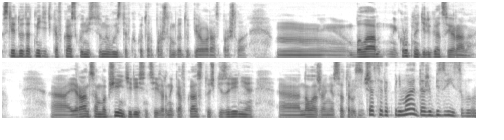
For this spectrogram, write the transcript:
Следует отметить Кавказскую инвестиционную выставку, которая в прошлом году первый раз прошла. Была крупная делегация Ирана. А, иранцам вообще интересен Северный Кавказ с точки зрения а, налаживания сотрудничества. Сейчас, я так понимаю, даже безвизовую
